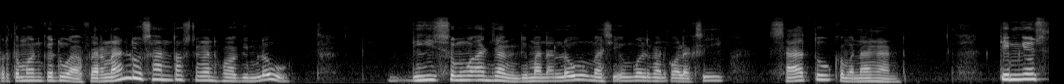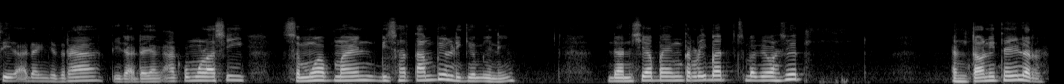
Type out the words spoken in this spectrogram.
pertemuan kedua Fernando Santos dengan Joachim Low di semua ajang di mana Low masih unggul dengan koleksi satu kemenangan. Tim News tidak ada yang cedera, tidak ada yang akumulasi, semua pemain bisa tampil di game ini. Dan siapa yang terlibat sebagai wasit? Anthony Taylor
